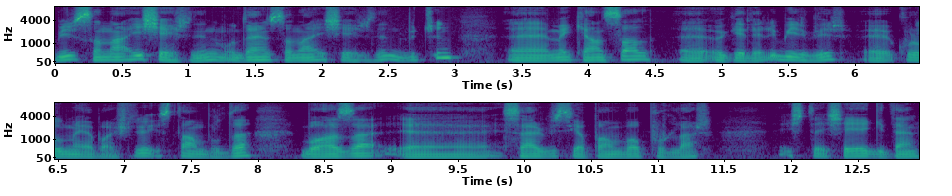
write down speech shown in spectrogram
bir sanayi şehrinin, modern sanayi şehrinin bütün e, mekansal e, ögeleri bir bir e, kurulmaya başlıyor. İstanbul'da Boğaz'a e, servis yapan vapurlar, işte şeye giden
